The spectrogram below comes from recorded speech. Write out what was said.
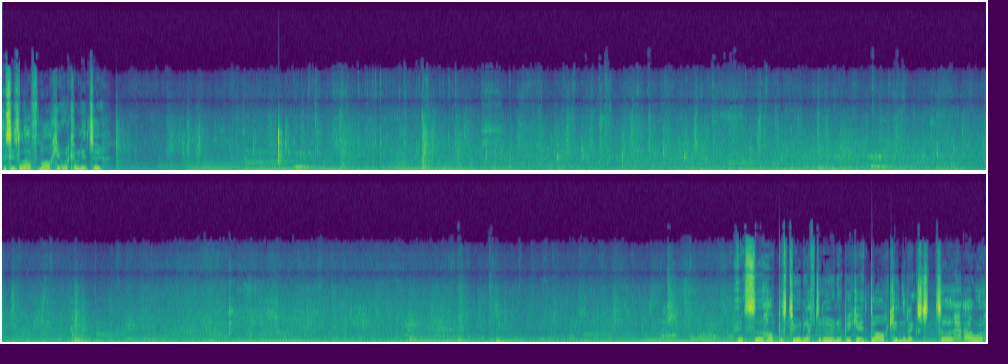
This is Louth Market we're coming into. It's uh, half past two in the afternoon. It'll be getting dark in the next uh, hour.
